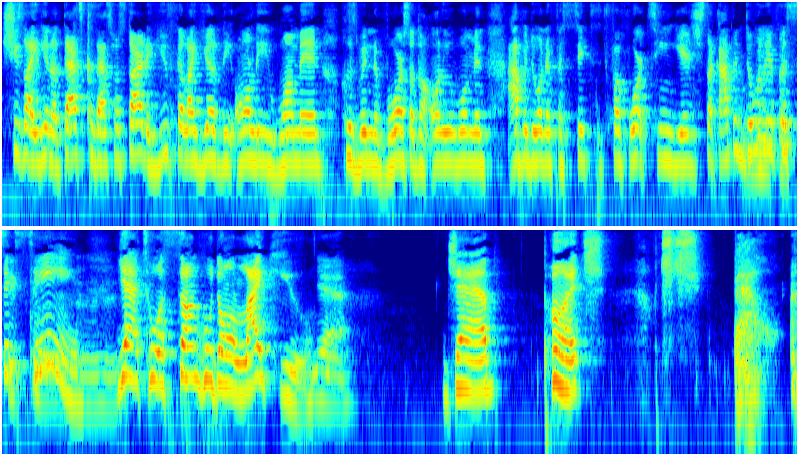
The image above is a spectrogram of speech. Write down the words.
She's like, you know, that's because that's what started. You feel like you're the only woman who's been divorced or the only woman. I've been doing it for six for 14 years. She's like, I've been doing it for 16. 16. Mm-hmm. Yeah, to a son who don't like you. Yeah. Jab, punch, bow.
